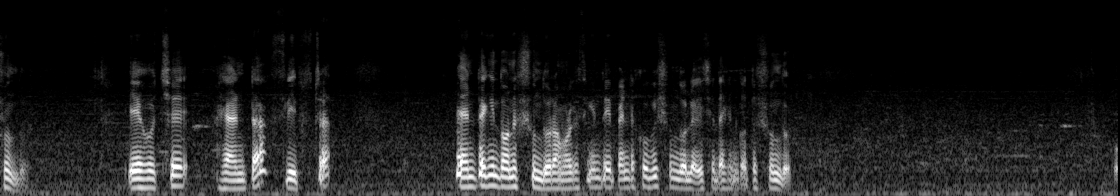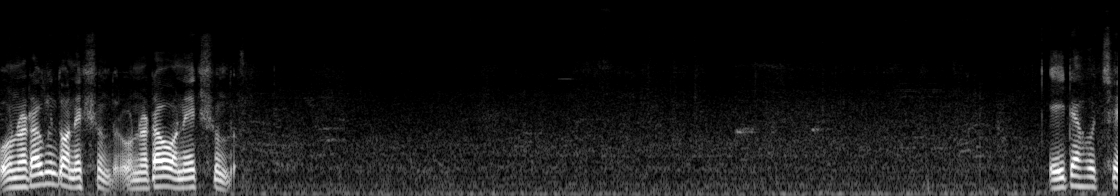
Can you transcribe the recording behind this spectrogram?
সুন্দর। এ হচ্ছে হ্যান্ডটা স্লিপসটা প্যান্টটা কিন্তু অনেক সুন্দর, আমার কাছে কিন্তু এই প্যান্টটা খুবই সুন্দর লেগেছে, দেখেন কত সুন্দর। ওড়নাটাও কিন্তু অনেক সুন্দর ওড়নাটাও অনেক সুন্দর। এইটা হচ্ছে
